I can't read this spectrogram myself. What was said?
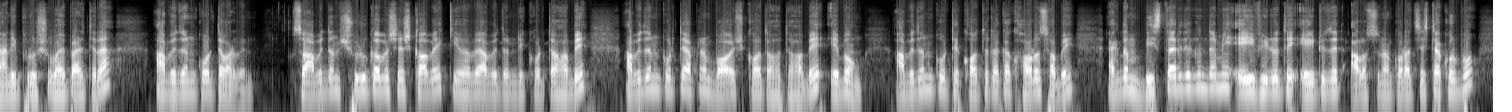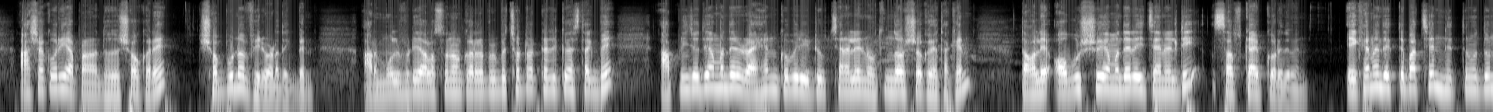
নারী পুরুষ উভয় প্রার্থীরা আবেদন করতে পারবেন। সো, আবেদন শুরু কবে, শেষ কবে, কীভাবে আবেদনটি করতে হবে, আবেদন করতে আপনার বয়স কত হতে হবে এবং আবেদন করতে কত টাকা খরচ হবে, একদম বিস্তারিত কিন্তু আমি এই ভিডিওতে এই টু জেড আলোচনা করার চেষ্টা করব। আশা করি আপনারা ধৈর্য সহকারে সম্পূর্ণ ভিডিওটা দেখবেন। আর মূল ভিডিও আলোচনা করার পূর্বে ছোট একটা রিকোয়েস্ট থাকবে। আপনি যদি আমাদের রায়হান কবির ইউটিউব চ্যানেলে নতুন দর্শক হয়ে থাকেন, তাহলে অবশ্যই আমাদের এই চ্যানেলটি সাবস্ক্রাইব করে দেবেন। এখানে দেখতে পাচ্ছেন নিত্য নতুন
